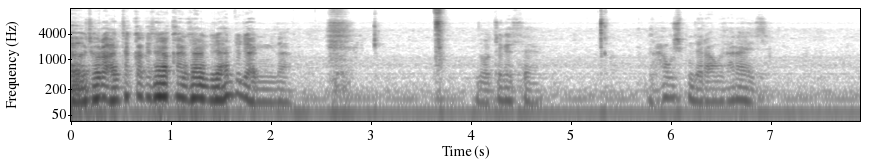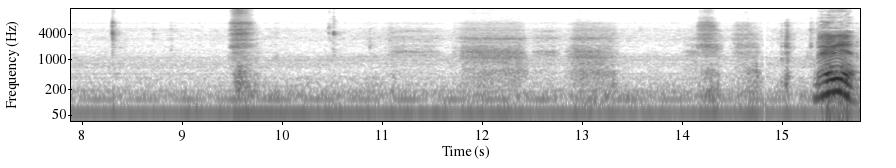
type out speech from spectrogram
아유, 저를 안타깝게 생각하는 사람들이 한둘이 아닙니다. 어쩌겠어요. 하고 싶은 대로 하고 살아야지. 매일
